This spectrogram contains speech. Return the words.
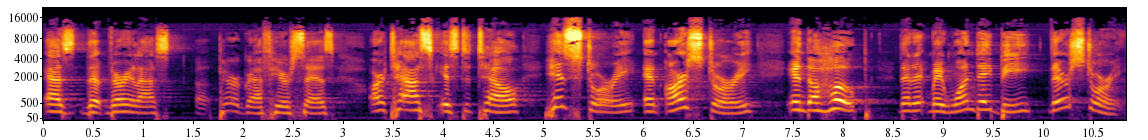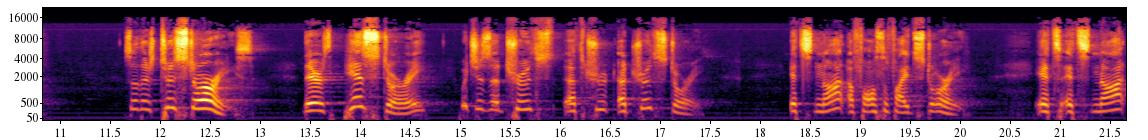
as the very last uh, paragraph here says our task is to tell his story and our story in the hope that it may one day be their story. So there's two stories. There's his story, which is a truth, a, tr- a truth story. It's not a falsified story. It's, it's not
